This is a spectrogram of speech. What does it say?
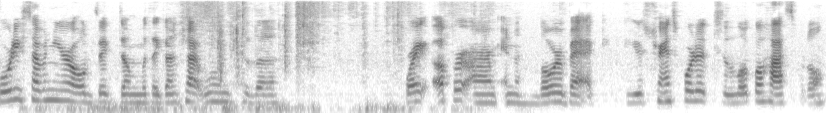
47 year old victim with a gunshot wound to the right upper arm and lower back. He was transported to the local hospital.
